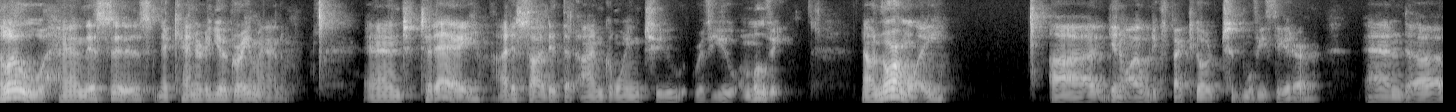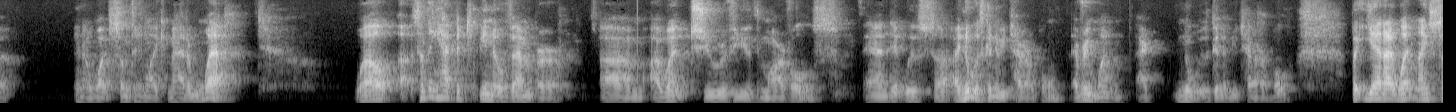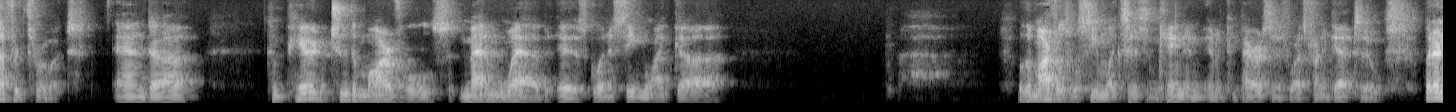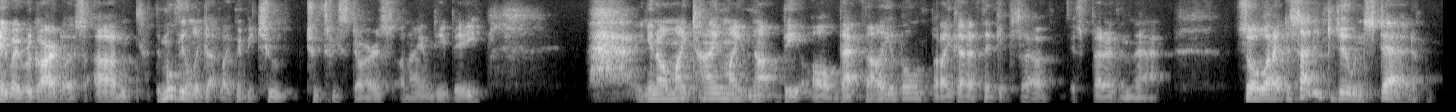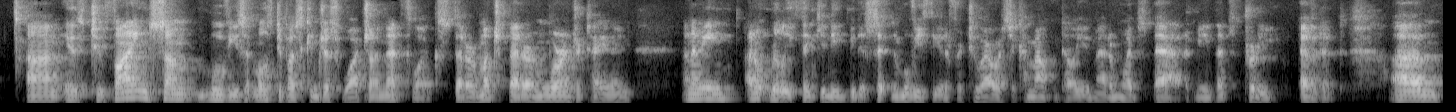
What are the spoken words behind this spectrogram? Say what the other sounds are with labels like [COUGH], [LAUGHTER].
Hello, and this is Nick Kennedy, your gray man. And today I decided that I'm going to review a movie. Now, normally, uh, you know, I would expect to go to the movie theater and, uh, you know, watch something like Madame Web. Well, uh, something happened to me in November. Um, I went to review the Marvels, and it was, uh, I knew it was going to be terrible. Everyone I knew it was going to be terrible. But yet I went and I suffered through it. And uh, compared to the Marvels, Madame Web is going to seem like, uh, well, the Marvels will seem like Citizen Kane in, in comparison, is what I was trying to get to. But anyway, regardless, um, the movie only got like maybe two, two, three stars on IMDb. [SIGHS] You know, my time might not be all that valuable, but I gotta think it's uh, it's better than that. So what I decided to do instead um, is to find some movies that most of us can just watch on Netflix that are much better, more entertaining. And I mean, I don't really think you need me to sit in a movie theater for two hours to come out and tell you Madame Web's bad. I mean, that's pretty evident. Um,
